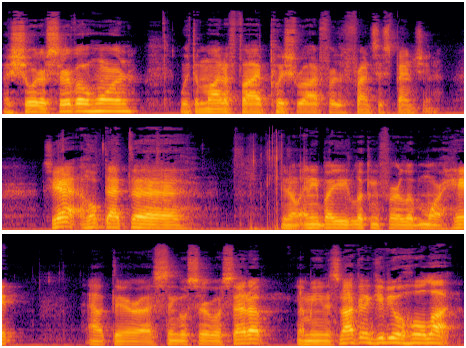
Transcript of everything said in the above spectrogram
a shorter servo horn with a modified push rod for the front suspension. so yeah, I hope that uh, you know anybody looking for a little more hit out there, uh, single servo setup. I mean, it's not going to give you a whole lot.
